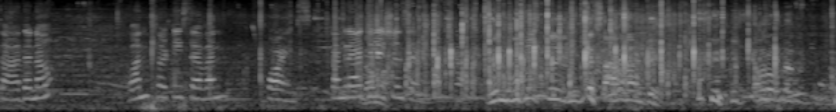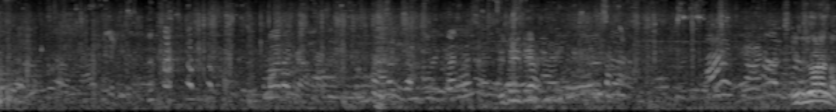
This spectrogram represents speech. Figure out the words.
Sadhana one thirty seven points. Congratulations అండి నేను నువ్వు చూస్తున్నా ఇంకే సాధన అంటే ఎవరు ఉన్నారు ఇటు, ఇటు, ఇటు. ఇటు చూడండి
